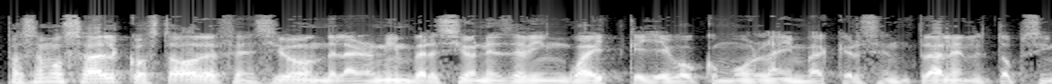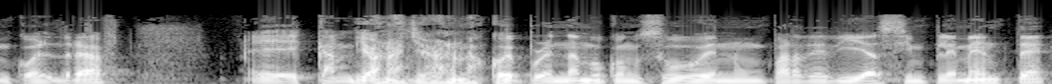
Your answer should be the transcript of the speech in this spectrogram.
Pasamos al costado defensivo donde la gran inversión es Devin White, que llegó como linebacker central en el top 5 del draft. Eh, cambiaron a Gerald McCoy por Endamu Su en un par de días simplemente.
